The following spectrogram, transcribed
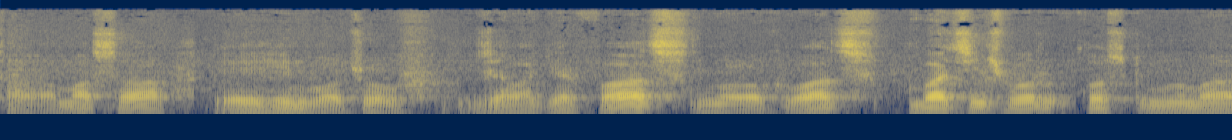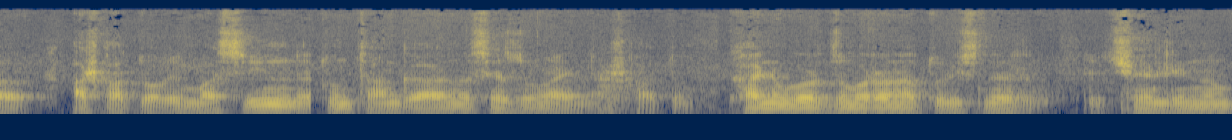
թաղամաս է հին ոճով ձևակերպված, նորոգված, բայց ինչ որ խոսքը մնում է աշխատողի մասին, տուն թանգարանը սեզոնային աշխատում։ Քանի որ ձմռանը տուրիստներ չեն լինում,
